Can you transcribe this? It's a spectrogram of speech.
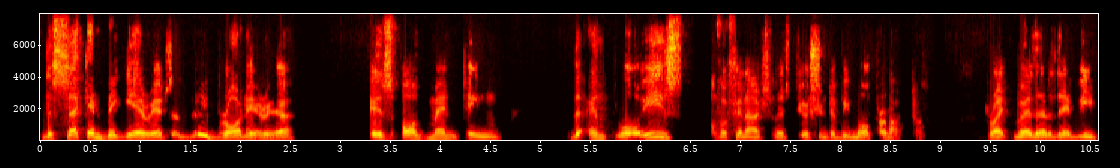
The second big area, it's a very broad area, is augmenting the employees of a financial institution to be more productive, right? Whether they be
